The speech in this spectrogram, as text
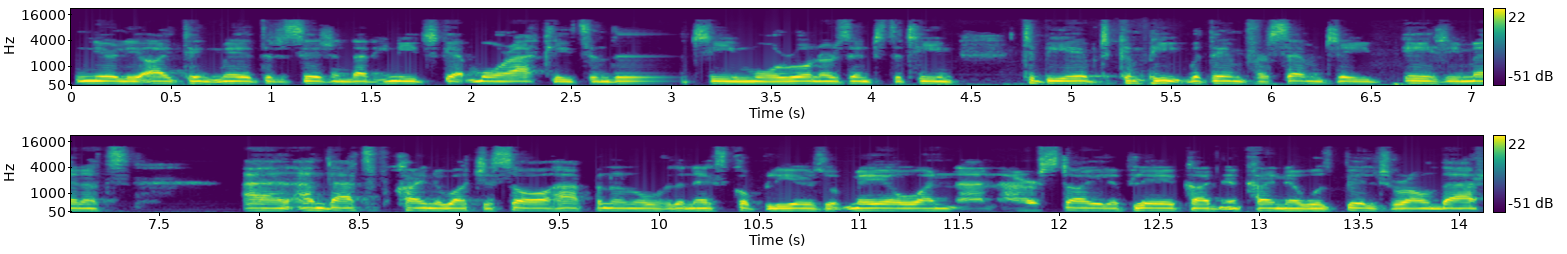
nearly, I think, made the decision that he needs to get more athletes in the team, more runners into the team to be able to compete with them for 70, 80 minutes. And, and that's kind of what you saw happening over the next couple of years with Mayo and, and our style of play kind of, kind of was built around that.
